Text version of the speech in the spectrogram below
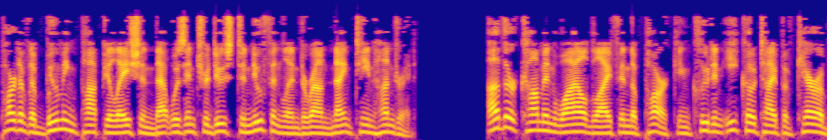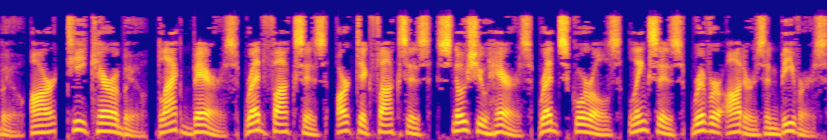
part of a booming population that was introduced to Newfoundland around 1900. Other common wildlife in the park include an ecotype of caribou R. T. caribou, black bears, red foxes, arctic foxes, snowshoe hares, red squirrels, lynxes, river otters and beavers.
